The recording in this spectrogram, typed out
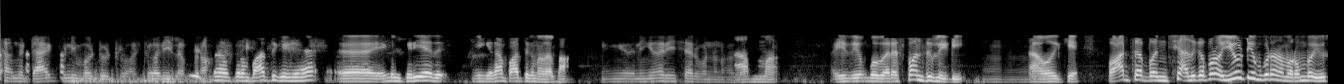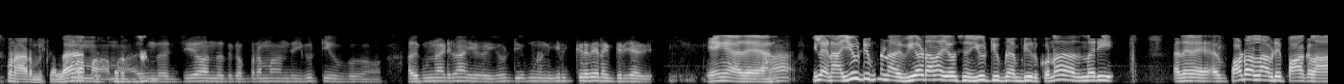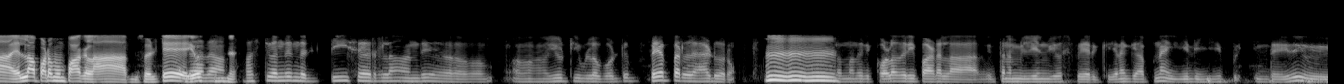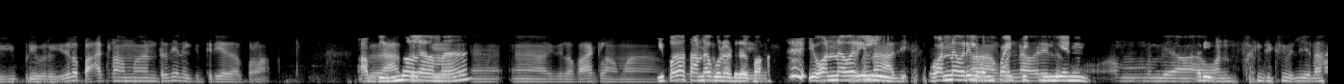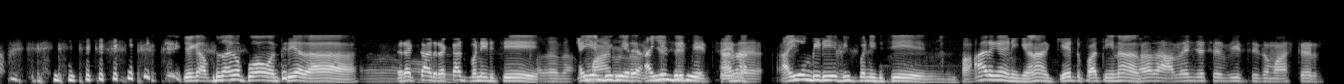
நாங்க டேக் பண்ணி போட்டு விட்டுருவோம். ஸ்டோரியில அப்புறம். அப்புறம் பாத்துக்கங்க அஹ் எங்களுக்கு தெரியாது. நீங்க தான் பாத்துக்கணும் அதெல்லாம். நீங்க நீங்க தான் ரீஷேர் பண்ணணும். ஆமா. இது உங்க ரெஸ்பான்சிபிலிட்டி ஓகே வாட்ஸ்அப் வந்துச்சு. அதுக்கப்புறம் யூடியூப் கூட நம்ம ரொம்ப யூஸ் பண்ண ஆரம்பிச்சோம்ல. ஆமா ஆமா. இந்த ஜியோ வந்ததுக்கு அப்புறமா வந்து யூடியூப் அதுக்கு முன்னாடி எல்லாம் யூடியூப்னு ஒண்ணு இருக்கிறதே எனக்கு தெரியாது. ஏங்க அது இல்ல நான் யூடியூப்ல நான் வியர்டாலாம் யோசிச்சேன். யூடியூப்ல எப்படி இருக்கும்னா அது மாதிரி அது படம் எல்லாம் அப்படியே பார்க்கலாம். எல்லா படமும் பார்க்கலாம் அப்படின்னு சொல்லிட்டு ஃபர்ஸ்ட் வந்து இந்த டீசர்லாம் வந்து யூடியூப்ல போட்டு பேப்பர்ல ஆட் வரும். இந்த மாதிரி கொலவெறி பாடலா இத்தனை மில்லியன் வியூஸ் போயிருக்கு. எனக்கு அப்படின்னா இது இப்படி இந்த இது இப்படி ஒரு இதுல பார்க்கலாமான்றது எனக்கு தெரியாது அப்பெல்லாம் அப்படி இன்னும் இல்ல. நம்ம இதுல பார்க்கலாமா இப்பதான் சண்டை போட்டுட்டு இருக்கோம். பார்த்தா ஒன் ஹவரில் ஒன் ஹவரில் one point six million. One point six millionaire ஏங்க அப்படிதாங்க போவோம் தெரியாதா? ரெக்கார்ட் ரெக்கார்ட் பண்ணிடுச்சு. ஐஎம்பிடி ஐஎம்பிடி ஐஎம்பிடியே பீட் பண்ணிடுச்சு. பாருங்க நீங்க வேணா கேட்டு பாத்தீங்கன்னா அவெஞ்சர்ஸ் பீட்ஸ் இத மாஸ்டர்.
